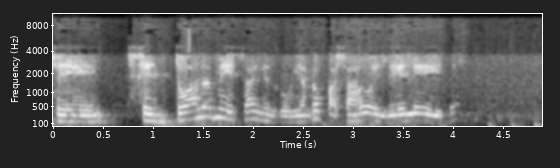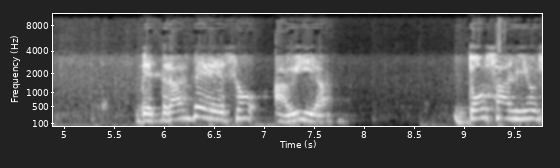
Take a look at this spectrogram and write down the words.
se sentó a la mesa en el gobierno pasado el ELN, detrás de eso había dos años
